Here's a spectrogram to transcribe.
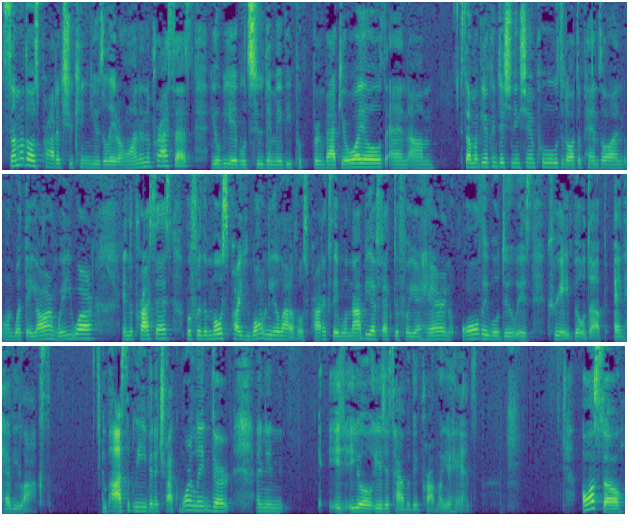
Some of those products you can use later on in the process. You'll be able to then maybe put, bring back your oils and um, some of your conditioning shampoos. It all depends on, on what they are and where you are in the process. But for the most part, you won't need a lot of those products. They will not be effective for your hair, and all they will do is create buildup and heavy locks. And possibly even attract more lint and dirt, and then it, you'll you just have a big problem on your hands. Also,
